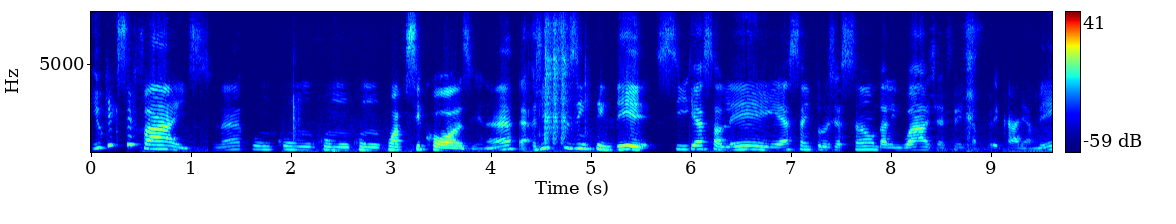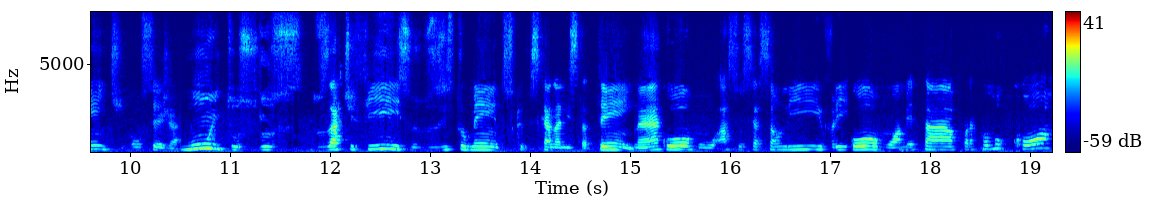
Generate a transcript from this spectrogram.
e o que, que se faz né, com, com, com, com, a psicose? Né? A gente precisa entender se essa lei, essa introjeção da linguagem é feita precariamente, ou seja, muitos dos, dos artifícios, dos instrumentos que o psicanalista tem, né, como associação livre, como a metáfora, como o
